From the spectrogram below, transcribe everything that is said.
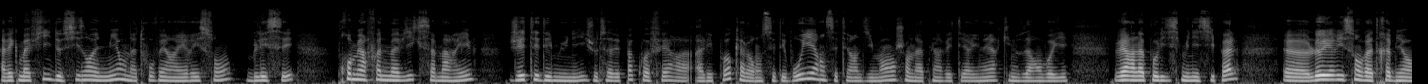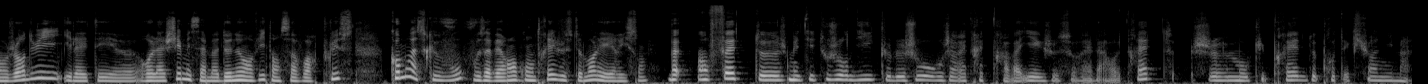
Avec ma fille de 6 ans et demi, on a trouvé un hérisson blessé. Première fois de ma vie que ça m'arrive. J'étais démunie, je ne savais pas quoi faire à, l'époque. Alors on s'est débrouillé, hein. c'était un dimanche, on a appelé un vétérinaire qui nous a renvoyé vers la police municipale. Euh, le hérisson va très bien aujourd'hui, il a été euh, relâché, mais ça m'a donné envie d'en savoir plus. Comment est-ce que vous, vous avez rencontré justement les hérissons? Bah, en fait, euh, je m'étais toujours dit que le jour où j'arrêterai de travailler et que je serai à la retraite, je m'occuperai de protection animale.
